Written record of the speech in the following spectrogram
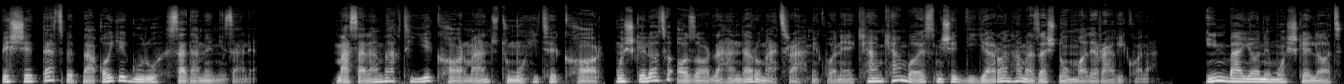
به شدت به بقای گروه صدمه می‌زنه. مثلا وقتی یک کارمند تو محیط کار مشکلات آزاردهنده رو مطرح می‌کنه کم کم باعث میشه دیگران هم ازش دنبال روی کنن. این بیان مشکلات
